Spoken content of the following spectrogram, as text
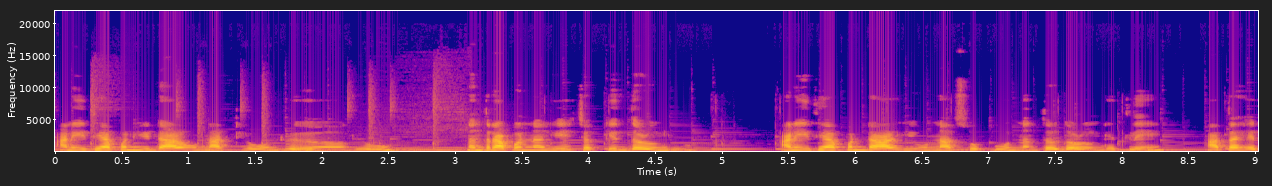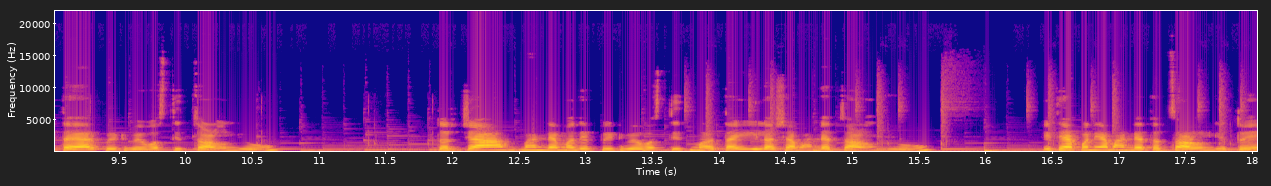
आणि इथे आपण ही डाळ उन्हात ठेवून घेऊ. नंतर आपण ही चक्कीत दळून घेऊ. आणि इथे आपण डाळ ही उन्हात सुकवून नंतर दळून घेतले. आता हे तयार पीठ व्यवस्थित चाळून घेऊ. तर ज्या भांड्यामध्ये पीठ व्यवस्थित मळता येईल अशा भांड्यात चाळून घेऊ. इथे आपण या भांड्यातच चाळून घेतोय.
